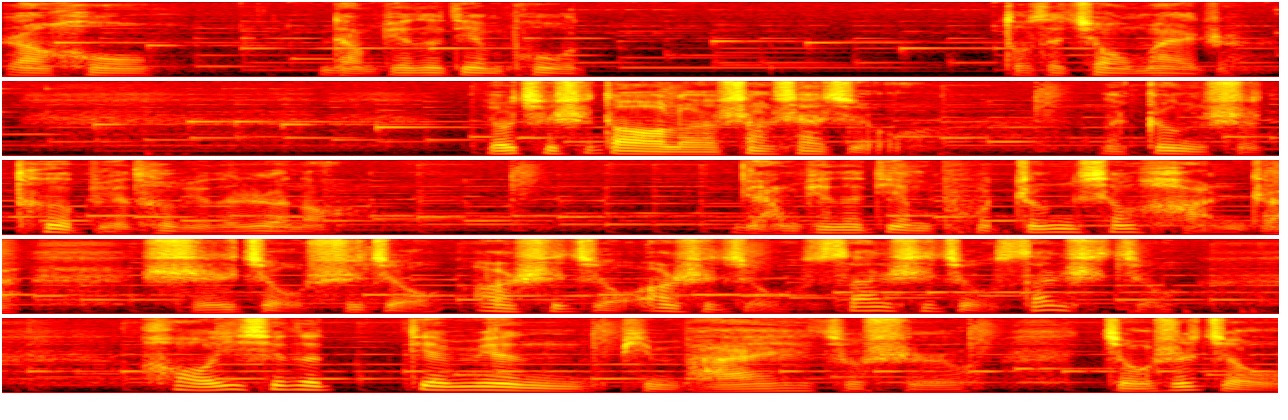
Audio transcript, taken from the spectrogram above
然后，两边的店铺都在叫卖着，尤其是到了上下九，那更是特别特别的热闹。两边的店铺争相喊着“十九十九，二十九二十九，三十九三十九”。好一些的店面品牌就是九十九、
